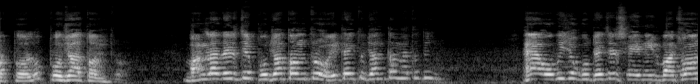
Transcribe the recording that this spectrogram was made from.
অর্থ হলো প্রজাতন্ত্র। বাংলাদেশ যে প্রজাতন্ত্র, এটাই তো জানতাম এতদিন। হ্যাঁ অভিযোগ উঠেছে সেই নির্বাচন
